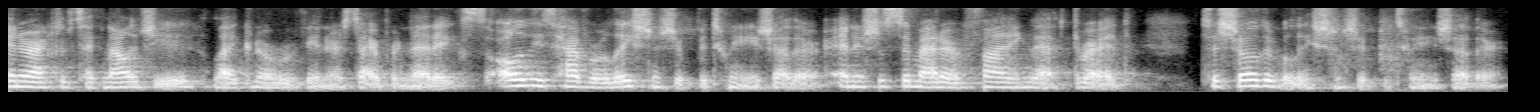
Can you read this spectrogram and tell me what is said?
interactive technology like Norbert Wiener cybernetics. All these have a relationship between each other. And it's just a matter of finding that thread to show the relationship between each other.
